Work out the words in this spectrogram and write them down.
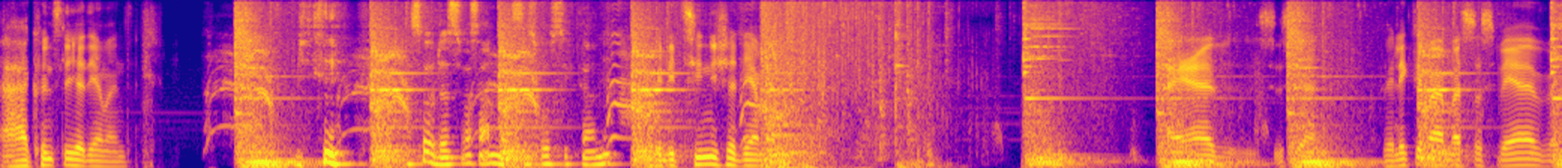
Ah, künstlicher Diamant. Achso, das ist was anderes, das wusste ich gar nicht. Medizinischer Diamant. Ist ja. Überleg dir mal, was das wäre, wenn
